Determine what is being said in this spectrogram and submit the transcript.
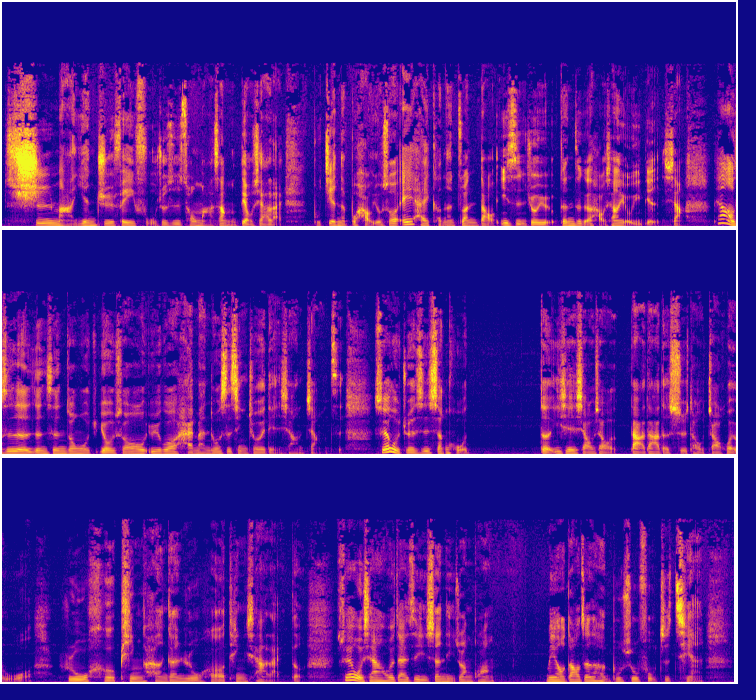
失马，焉知非福”，就是从马上掉下来，不见得不好。有时候哎，还可能赚到，意思就有跟这个好像有一点像。天老师的人生中，我有时候遇过还蛮多事情，就有点像这样子。所以我觉得是生活的一些小小大大的石头，教会我。如何平衡跟如何停下来的，所以我现在会在自己身体状况没有到真的很不舒服之前，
